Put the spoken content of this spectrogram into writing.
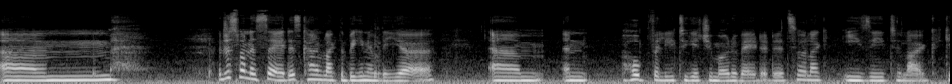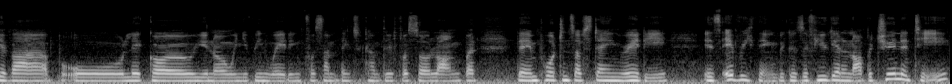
Um, I just want to say it is kind of like the beginning of the year, um, and hopefully to get you motivated. It's so like easy to like give up or let go, you know, when you've been waiting for something to come through for so long. But the importance of staying ready is everything because if you get an opportunity,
